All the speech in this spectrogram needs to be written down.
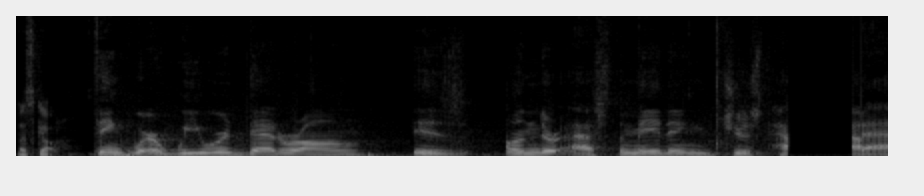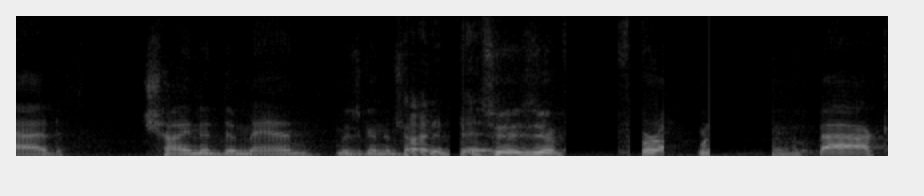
Let's go. I think where we were dead wrong is underestimating just how bad China demand was going to be. China demand. So, for us, when I look back,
